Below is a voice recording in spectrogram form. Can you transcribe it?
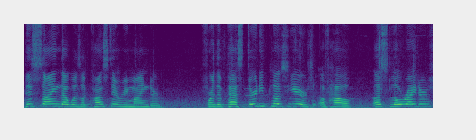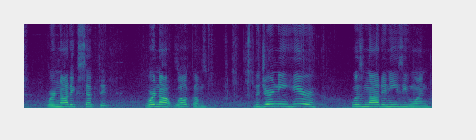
This sign that was a constant reminder for the past 30 plus years of how us lowriders were not accepted, were not welcomed. The journey here was not an easy one.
